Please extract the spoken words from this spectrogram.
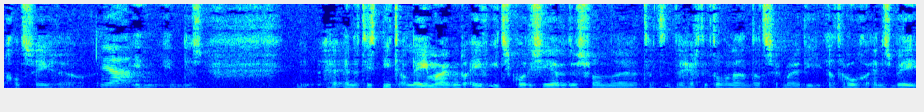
Gods zegen ja. in? in dus, en het is niet alleen maar, ik moet nog even iets corrigeren, dus van, dat, daar hecht ik toch wel aan dat, zeg maar, die, dat hoge NSB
